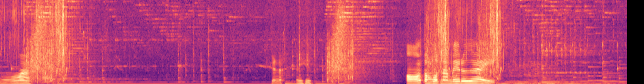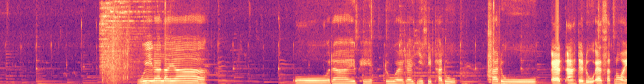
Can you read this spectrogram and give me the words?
อ๋อเดี๋ยวนะ อันนี้คือ อ๋อ ต้องรดน้ำเรื่อยๆ อุ้ยได้อะไรอะ โอ้ ได้เพชรด้วยได้ยี่สิบถ้าดู ถ้าดู แอดอะ เดี๋ยวดูแอดสักหน่อย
